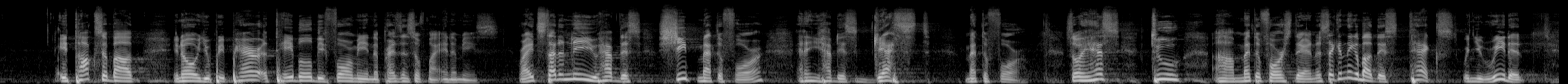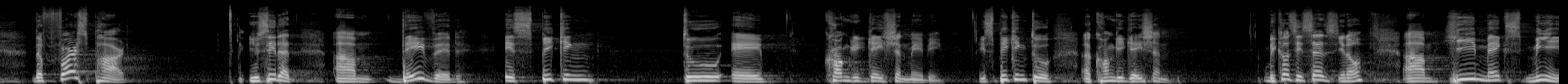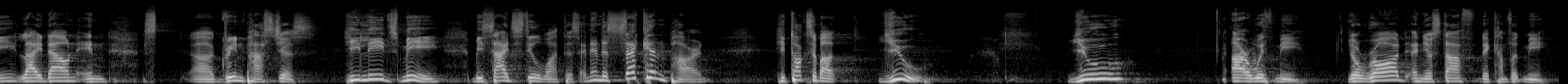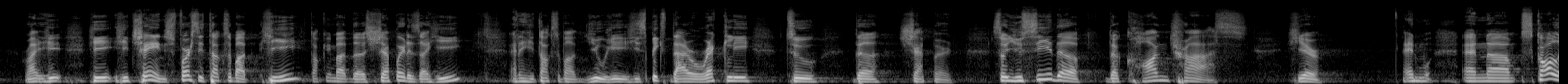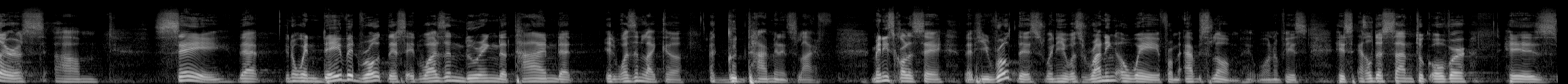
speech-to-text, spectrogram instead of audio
it talks about, you know, you prepare a table before me in the presence of my enemies, right? Suddenly you have this sheep metaphor, and then you have this guest metaphor. So he has two uh, metaphors there. And the second thing about this text, when you read it, the first part, you see that um, David is speaking to a congregation, maybe. He's speaking to a congregation because he says, you know, um, he makes me lie down in uh, green pastures. He leads me beside still waters. And then the second part, he talks about you. You are with me. Your rod and your staff, they comfort me. Right? He, he, he changed. First, he talks about he, talking about the shepherd is a he. And then he talks about you. He, he speaks directly to the shepherd. So you see the, the contrast here. And, and um, scholars um, say that, you know, when David wrote this, it wasn't during the time that, it wasn't like a, a good time in his life. Many scholars say that he wrote this when he was running away from Absalom. One of his, his eldest son took over his,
